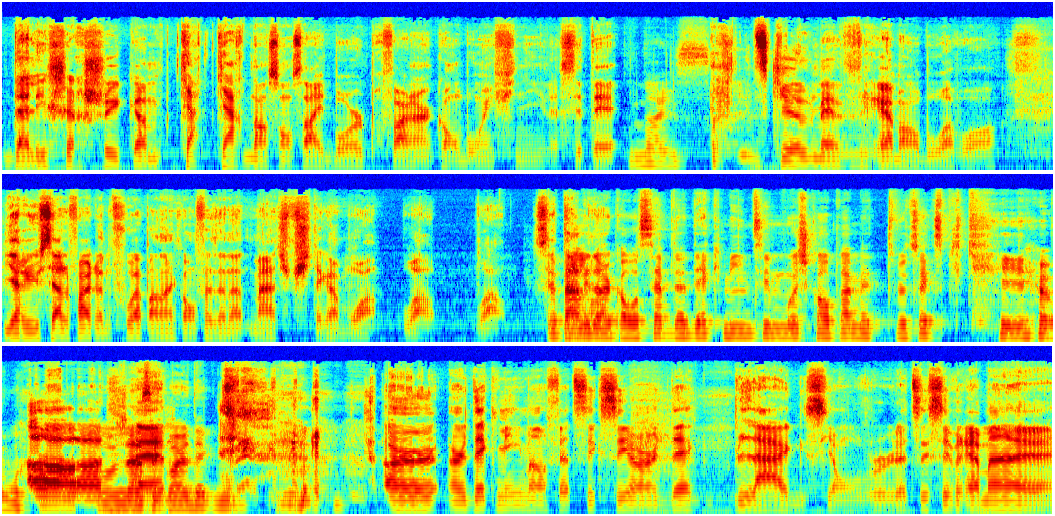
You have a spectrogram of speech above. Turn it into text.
d'aller chercher comme quatre cartes dans son sideboard pour faire un combo infini. là. C'était Nice. ridicule, mais vraiment beau à voir. Il a réussi à le faire une fois pendant qu'on faisait notre match, puis j'étais comme wow, wow, wow. C'est tellement d'un concept de deck meme, tu sais, moi je comprends, mais tu veux-tu expliquer aux Ah, aux gens c'est euh, quoi un deck meme? un, un deck meme, en fait, c'est que c'est un deck blague, si on veut. là. Tu sais, C'est vraiment. euh,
